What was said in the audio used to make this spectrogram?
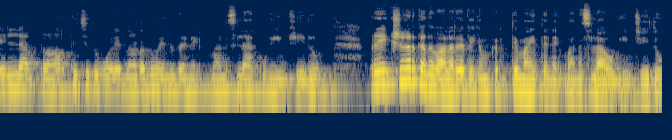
എല്ലാം പ്രാർത്ഥിച്ചതുപോലെ നടന്നു എന്ന് തന്നെ മനസ്സിലാക്കുകയും ചെയ്തു. പ്രേക്ഷകർക്കത് വളരെയധികം കൃത്യമായി തന്നെ മനസ്സിലാവുകയും ചെയ്തു.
